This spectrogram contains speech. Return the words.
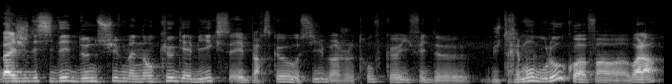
bah, j'ai décidé de ne suivre maintenant que Gabix et parce que aussi bah, je trouve qu'il fait du très bon boulot voilà.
